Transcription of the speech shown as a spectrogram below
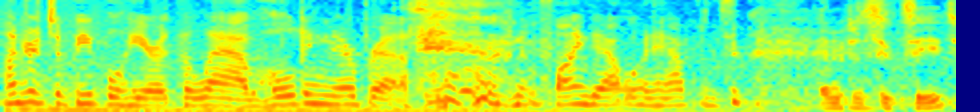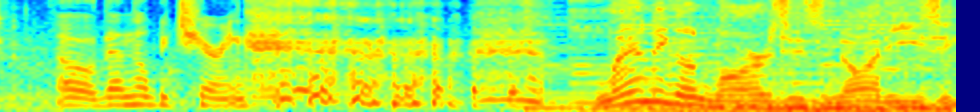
hundreds of people here at the lab holding their breath to find out what happens. And if it succeeds? Oh, then they'll be cheering. Landing on Mars is not easy,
